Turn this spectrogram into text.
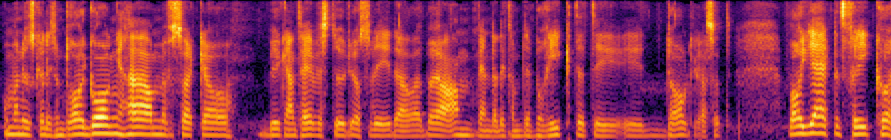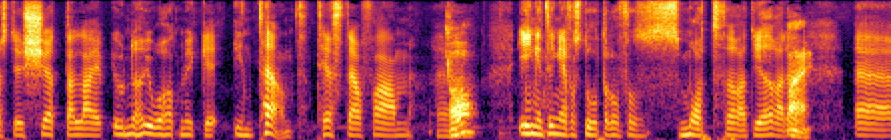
om man nu ska liksom dra igång här med att försöka bygga en tv-studio och så vidare, börja använda liksom det på riktigt i, i dagliga. Så att var jäkligt frikostig och kötta live under oerhört mycket internt. Testa er fram. Eh, ja. Ingenting är för stort eller för smått för att göra det. Nej. Eh,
